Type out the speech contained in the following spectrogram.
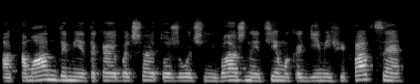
а, командами. Такая большая тоже очень важная тема, как геймификация.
